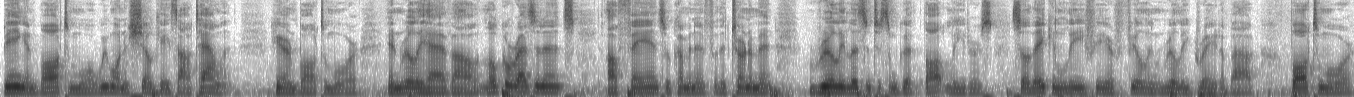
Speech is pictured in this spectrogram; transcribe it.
being in Baltimore, we want to showcase our talent here in Baltimore and really have our local residents, our fans who are coming in for the tournament, really listen to some good thought leaders so they can leave here feeling really great about Baltimore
